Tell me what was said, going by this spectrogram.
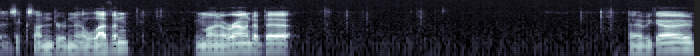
uh, 611. We mine around a bit. There we go.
